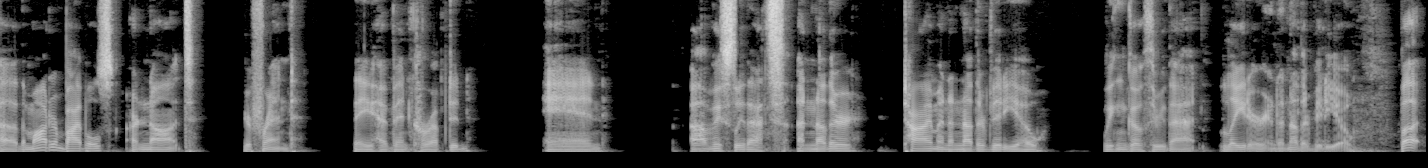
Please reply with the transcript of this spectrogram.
Uh, the modern Bibles are not your friend. They have been corrupted, and obviously that's another time and another video. We can go through that later in another video. But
